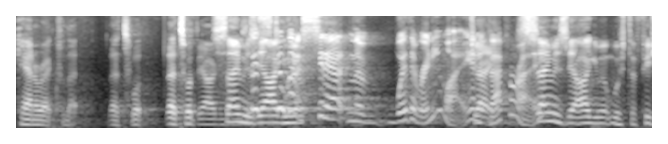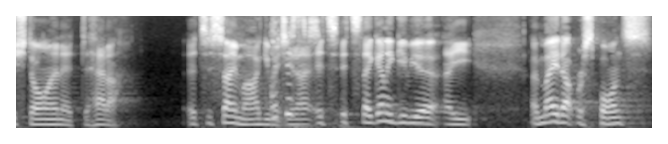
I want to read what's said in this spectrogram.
counteract for that. That's what that's what the argument. Same is. as They're the still going to sit out in the weather anyway and Jake, evaporate. Same as the argument with the fish dying at Hattah. It's the same argument. you know, it's it's they're going to give you a a made up response.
